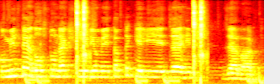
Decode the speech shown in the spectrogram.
तो मिलते हैं दोस्तों नेक्स्ट वीडियो में। तब तक के लिए जय हिंद, जय भारत।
